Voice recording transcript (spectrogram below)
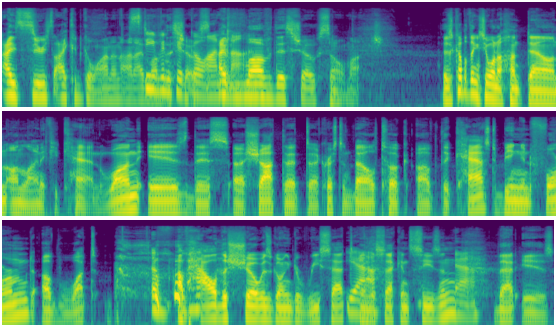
I seriously, I could go on and on. I Mm-hmm. Stephen love this could show. go on I and on. love this show so much. There's a couple things you want to hunt down online if you can. One is this uh, shot that uh, Kristen Bell took of the cast being informed of what of, of how the show is going to reset in the second season. Yeah. That is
